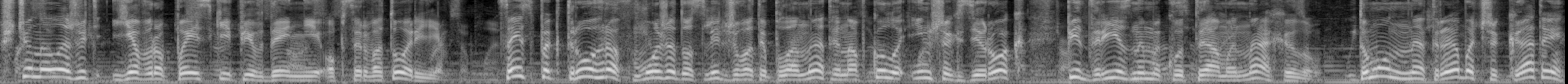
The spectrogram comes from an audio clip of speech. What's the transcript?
що належить Європейській південній обсерваторії. Цей спектрограф може досліджувати планети навколо інших зірок під різними кутами нахилу. Тому не треба чекати,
